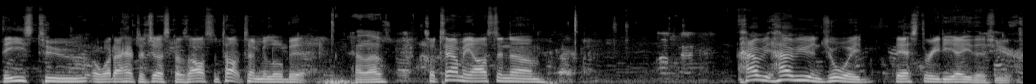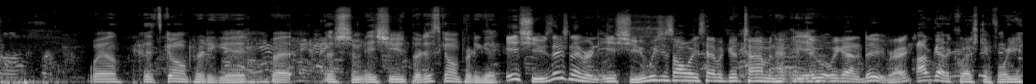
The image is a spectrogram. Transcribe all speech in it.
These two are what I have to adjust because Austin talked to me a little bit. Hello. So tell me, Austin, um, how have you, how have you enjoyed the S3DA this year? Well, it's going pretty good, but there's some issues, but it's going pretty good. Issues? There's never an issue. We just always have a good time and, ha- and Yeah. do what we got to do, right? I've got a question for you.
